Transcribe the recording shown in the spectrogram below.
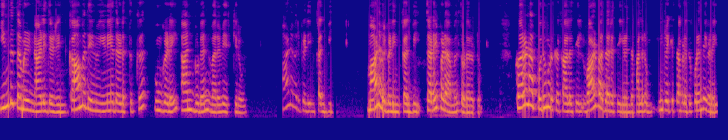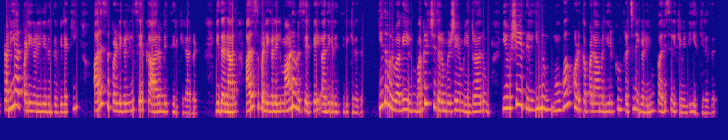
இந்து தமிழ் நாளிதழின் காமதேனு இணையதளத்துக்கு உங்களை அன்புடன் வரவேற்கிறோம். மாணவர்களின் கல்வி. மாணவர்களின் கல்வி தடைபடாமல் தொடரட்டும். கொரோனா பொது முடக்க காலத்தில் வாழ்வாதாரத்தை இழந்த பலரும் இன்றைக்கு தங்களது குழந்தைகளை தனியார் பள்ளிகளில் இருந்து விலக்கி அரசு பள்ளிகளில் சேர்க்க ஆரம்பித்திருக்கிறார்கள். இதனால் அரசு பள்ளிகளில் மாணவர் சேர்க்கை அதிகரித்திருக்கிறது. இது ஒரு வகையில் மகிழ்ச்சி தரும் விஷயம் என்றாலும் இவ்விஷயத்தில் இன்னும் முகம் கொடுக்கப்படாமல் இருக்கும் பிரச்சனைகளையும் பரிசீலிக்க வேண்டி இருக்கிறது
